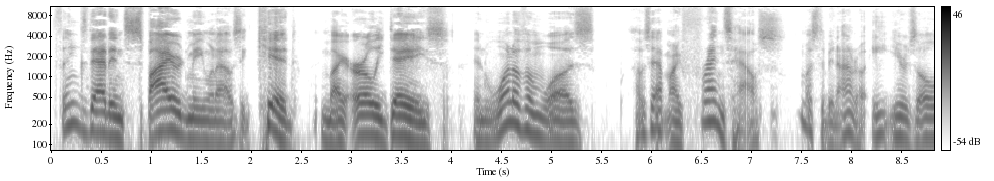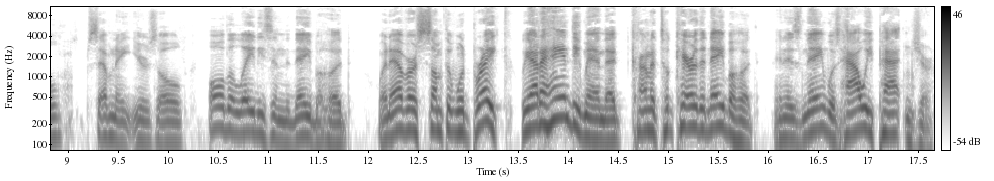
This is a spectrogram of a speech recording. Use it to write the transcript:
things that inspired me when I was a kid in my early days. And one of them was I was at my friend's house. Must have been, I don't know, eight years old, seven, eight years old. All the ladies in the neighborhood, whenever something would break, we had a handyman that kind of took care of the neighborhood. And his name was Howie Pattinger.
